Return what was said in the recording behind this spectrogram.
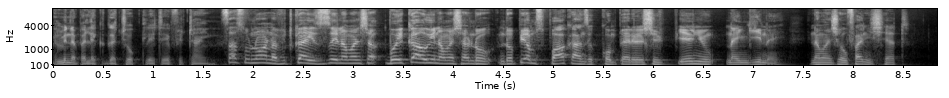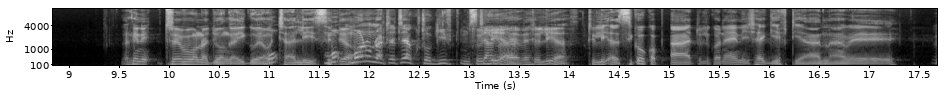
mi napelekaga chocolate every time. Sasa unaona vitu kaa hizo. Sasa inamaanisha boika huyu inamaanisha ndo, ndo pia mspa wako aanze kukompea relationship yenyu na ingine inamaanisha ufanyi shat lakini trevor unajuanga igo ya utalii sindiomona unatetea kuto gift msichana? Siko kwa ah, tulikuwa naye nisha gift yanawe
